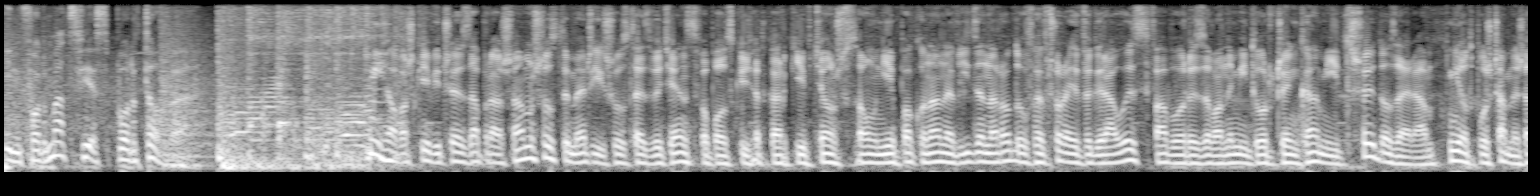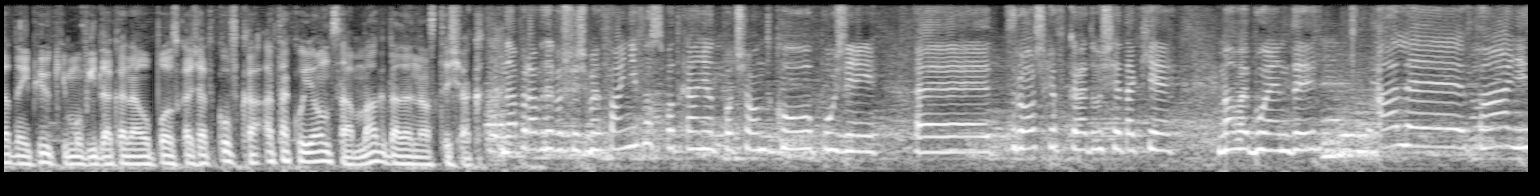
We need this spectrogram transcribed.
Informacje sportowe. Michał Waszkiewicz, zapraszam. Szósty mecz i szóste zwycięstwo. Polskie siatkarki wciąż są niepokonane w Lidze Narodów. Wczoraj wygrały z faworyzowanymi Turczynkami 3 do 0. Nie odpuszczamy żadnej piłki, mówi dla kanału Polska Siatkówka atakująca Magdalena Stysiak. Naprawdę wyszliśmy fajnie w to spotkanie od początku, później e, troszkę wkradły się takie małe błędy, ale fajnie,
